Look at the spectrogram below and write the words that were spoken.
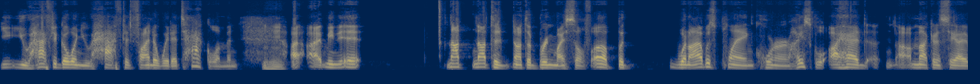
You, you have to go and you have to find a way to tackle him. And mm-hmm. I, I, mean, it, not not to not to bring myself up, but when I was playing corner in high school, I had I'm not going to say I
